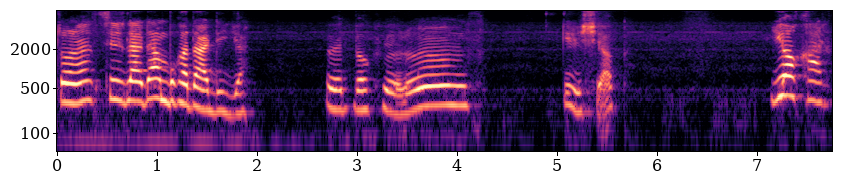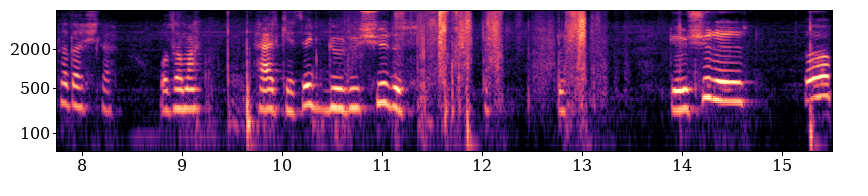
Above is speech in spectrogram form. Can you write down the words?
Sonra sizlerden bu kadar diyeceğim. Evet bakıyorum. Giriş yap. Yok arkadaşlar. O zaman herkese görüşürüz. Görüşürüz. Hop.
